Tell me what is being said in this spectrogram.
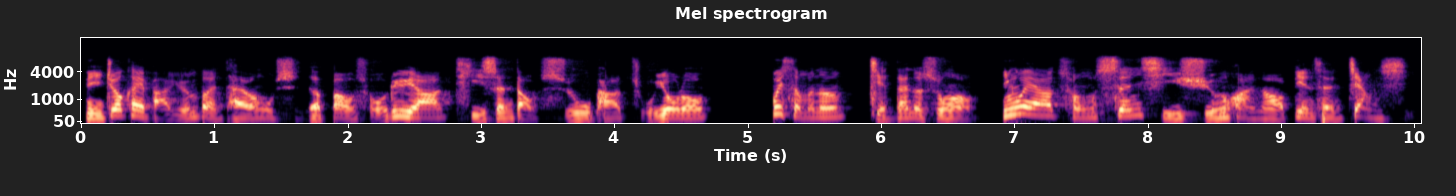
你就可以把原本台湾五十的报酬率啊，提升到十五趴左右喽。为什么呢？简单的说哦，因为啊，从升息循环哦，变成降息。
